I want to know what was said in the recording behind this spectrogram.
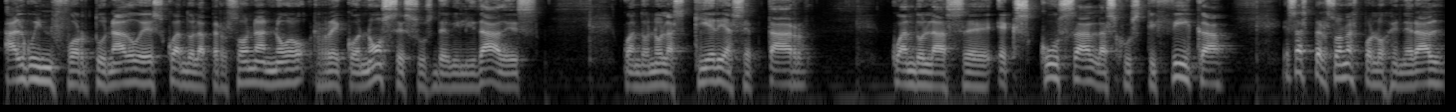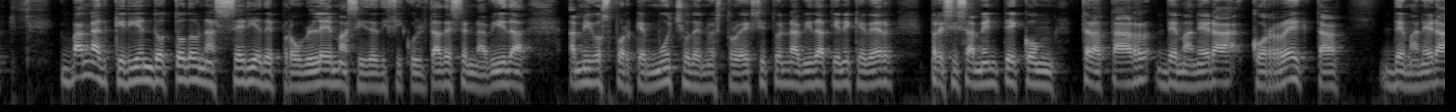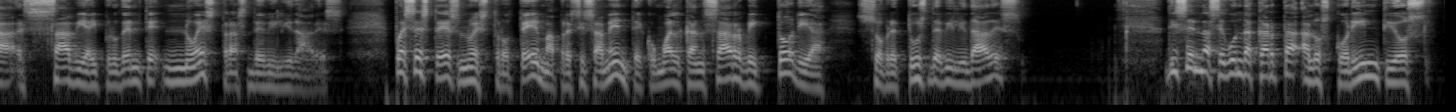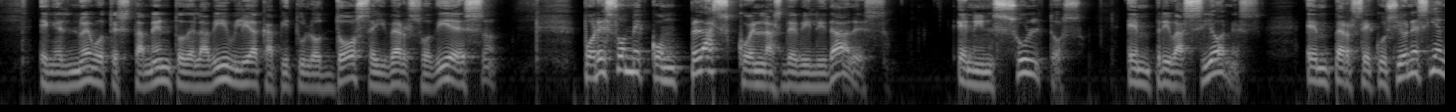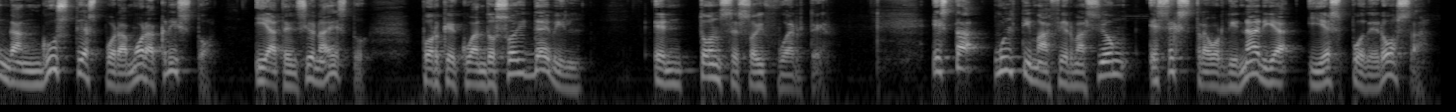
algo infortunado es cuando la persona no reconoce sus debilidades cuando no las quiere aceptar, cuando las eh, excusa, las justifica, esas personas por lo general van adquiriendo toda una serie de problemas y de dificultades en la vida, amigos, porque mucho de nuestro éxito en la vida tiene que ver precisamente con tratar de manera correcta de manera sabia y prudente nuestras debilidades. Pues este es nuestro tema precisamente, cómo alcanzar victoria sobre tus debilidades. Dice en la segunda carta a los Corintios, en el Nuevo Testamento de la Biblia, capítulo 12 y verso 10, por eso me complazco en las debilidades, en insultos, en privaciones, en persecuciones y en angustias por amor a Cristo. Y atención a esto, porque cuando soy débil, entonces soy fuerte. Esta última afirmación es extraordinaria y es poderosa.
